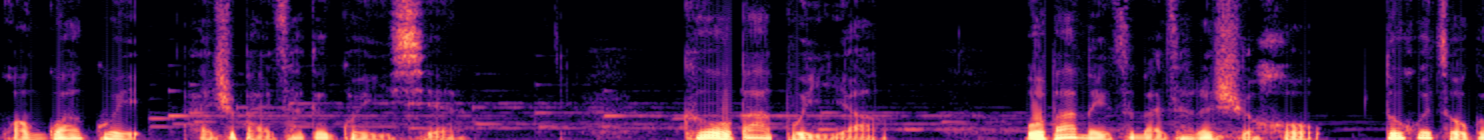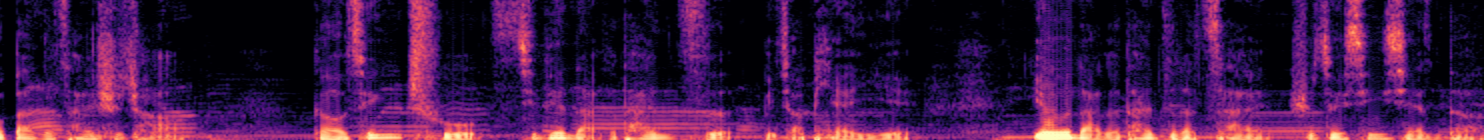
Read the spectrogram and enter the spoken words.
黄瓜贵还是白菜更贵一些。可我爸不一样，我爸每次买菜的时候都会走过半个菜市场，搞清楚今天哪个摊子比较便宜，又有哪个摊子的菜是最新鲜的，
